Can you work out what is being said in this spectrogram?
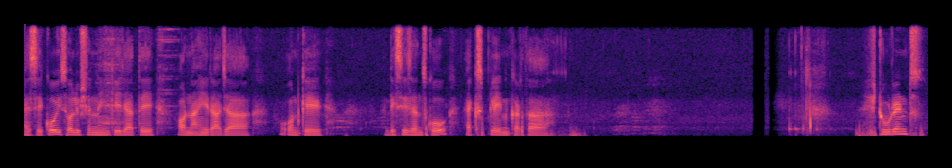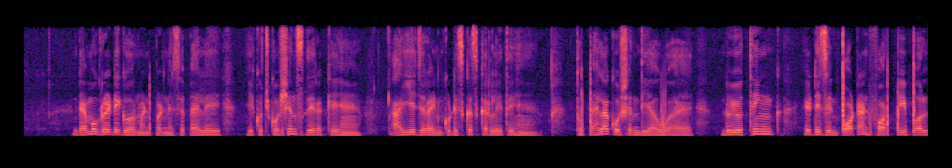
ऐसे कोई सॉल्यूशन नहीं किए जाते, और ना ही राजा उनके डिसीजंस को एक्सप्लेन करता। स्टूडेंट्स, डेमोक्रेटिक गवर्नमेंट पढ़ने से पहले ये कुछ क्वेश्चंस दे रखे हैं। आइए ज़रा इनको डिस्कस कर लेते हैं। तो पहला क्वेश्चन दिया हुआ है do you think it is important for people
